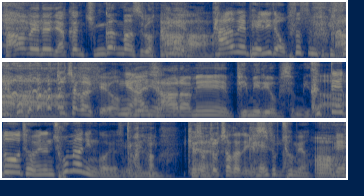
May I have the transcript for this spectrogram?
다음에는 약간 중간 맛으로 아하. 다음에 뵐 일이 없었으면 좋겠어요. 쫓아갈게요. 예, 이게 아니에요. 사람이 비밀이 없습니다. 그때도 저희는 초면인 거예요, 선배님. 계속 네. 쫓아다니겠습니다. 계속 초면. 어허. 네.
